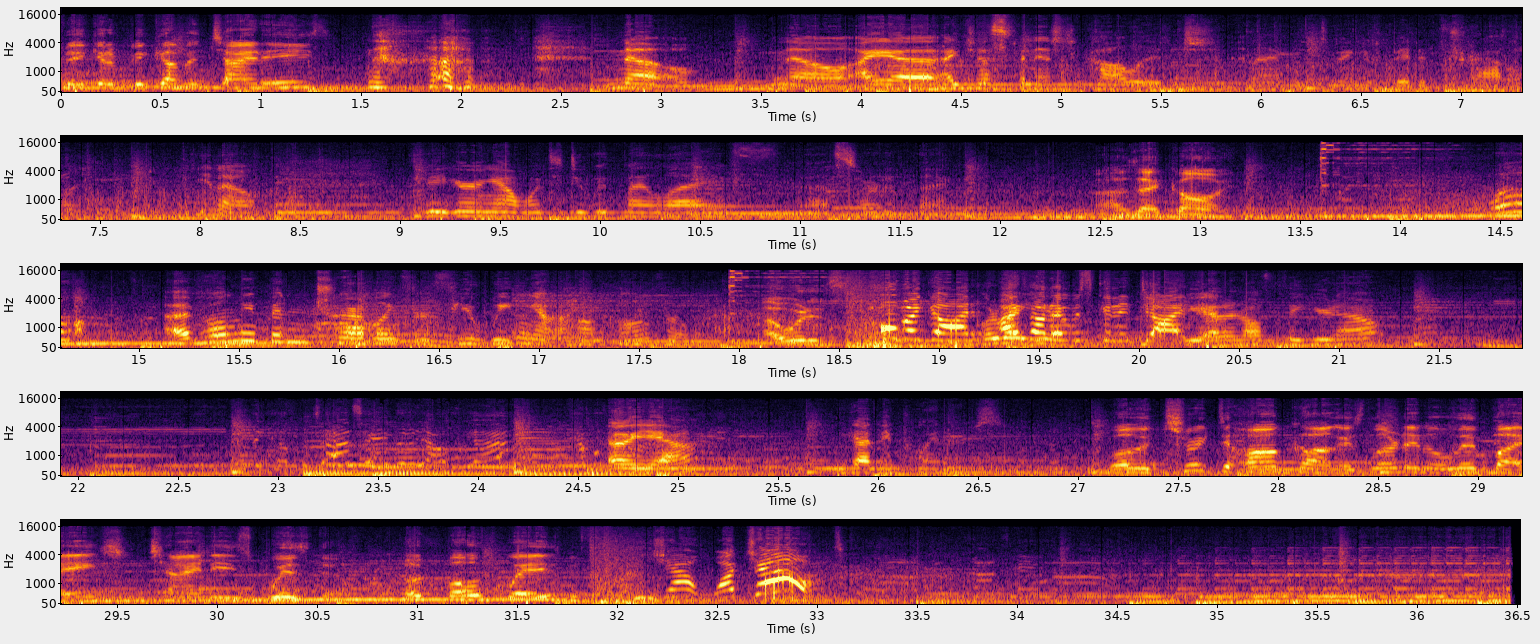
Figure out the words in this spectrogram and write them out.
Thinking of becoming Chinese? no, no. I uh, I just finished college and I'm doing a bit of traveling. You know, figuring out what to do with my life, that sort of thing. How's that going? Well, I've only been traveling for a few weeks out in Hong Kong for a while. I wouldn't... Oh my god, I thought you? I was gonna die. You got it all figured out? Oh yeah? You got any pointers? Well, the trick to Hong Kong is learning to live by ancient Chinese wisdom. Look both ways before... Watch out, watch out!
